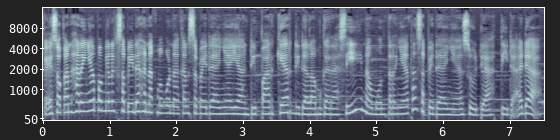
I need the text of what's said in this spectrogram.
Keesokan harinya pemilik sepeda hendak menggunakan sepedanya yang diparkir di dalam garasi namun ternyata sepedanya sudah tidak ada.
